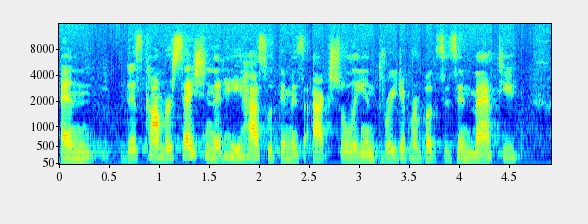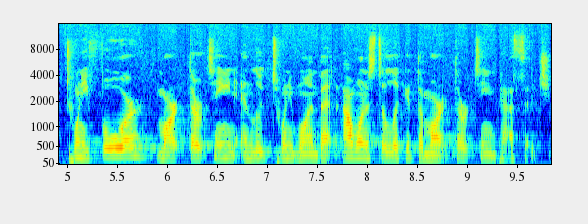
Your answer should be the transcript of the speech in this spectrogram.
And this conversation that he has with them is actually in three different books. It's in Matthew 24, Mark 13, and Luke 21. But I want us to look at the Mark 13 passage.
